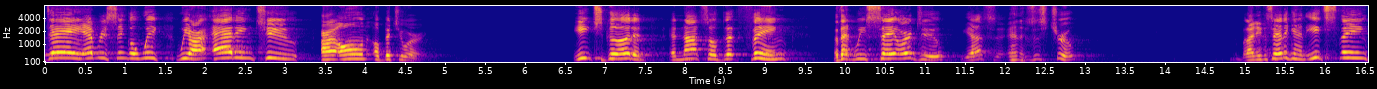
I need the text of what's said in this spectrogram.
day, every single week, we are adding to our own obituary. Each good and, and not so good thing that we say or do, yes, and this is true. But I need to say it again. Each thing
